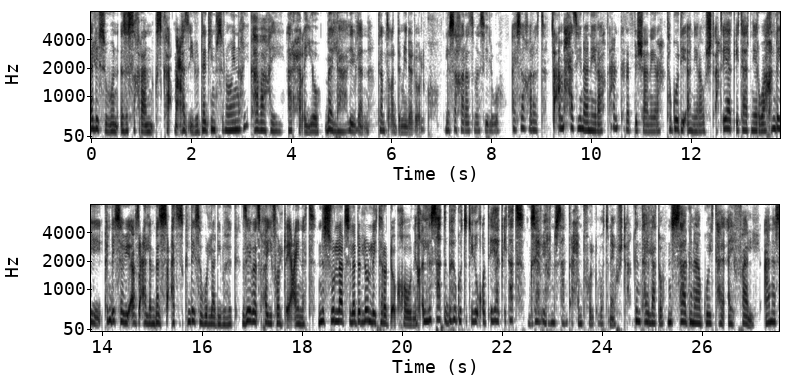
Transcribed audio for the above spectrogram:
መሊሱ እውን እዚ ስኽራን ክስካዕ መዓዝ እዩ ደጊም ስኒ ወይንኺ ካባኺ ኣርሕቕዮ በላ ይብለና። ከምቲ ቅድም ኢለ ድበልኩኹ ልሰኸረት መሲልዎ ኣይሰኸረትን። ብጣዕሚ ሓዚና ነይራ ብጣዕሚ ተረቢሻ ነይራ ተጎዲኣ ነይራ ውሽጣ ጥያቄታት ነይርዋ ክንደይ ክንደይ ሰብ እዩ ኣብዚ ዓለም በዚ ሰዓት እዚ ክንደይ ሰብ ውላድ ይብህግ ዘይበጽሖ ይፈልጦ እዩ ዓይነት ንሱ ውላድ ስለ ደለዉ ለይተረድኦ ክኸውን ይኽእል ንሳ ትብህጎ ትጥይቆ ጥያቄታት እግዚኣብሔርን ንሳን ጥራሕ እዮም ትፈልጥዎ እቲ ናይ ውሽጣ ግን እንታይ ኢላቶ ንሳ ግና ጎይታይ ኣይፋል ኣነስ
